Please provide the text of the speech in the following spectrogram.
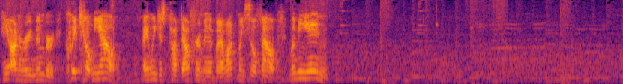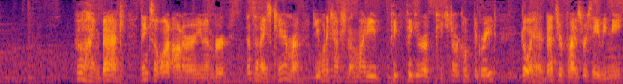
Hey, honorary member, quick, help me out. I only just popped out for a minute, but I locked myself out. Let me in. Oh, I'm back. Thanks a lot, honorary member. That's a nice camera. Do you want to capture the mighty pig figure of Pitch Dark Hook the Great? Go ahead, that's your prize for saving me.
